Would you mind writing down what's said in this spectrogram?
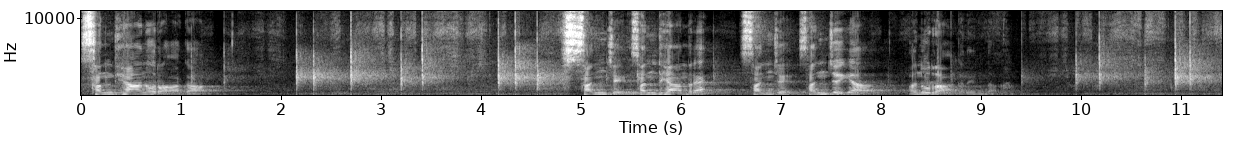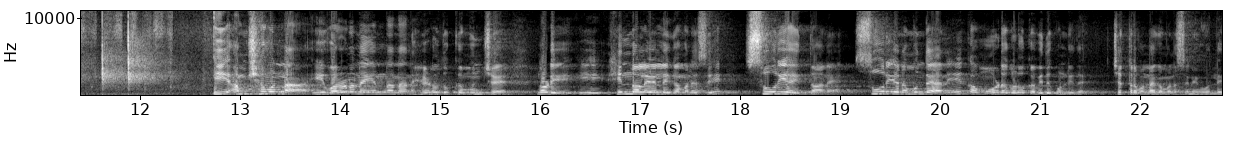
ಸಂಧ್ಯಾನುರಾಗ. ಸಂಜೆ. ಸಂಧ್ಯಾ ಅಂದ್ರೆ ಸಂಜೆ. ಸಂಜೆಯ ಅನುರಾಗದಿಂದ. ಈ ಅಂಶವನ್ನು, ಈ ವರ್ಣನೆಯನ್ನು ನಾನು ಹೇಳೋದಕ್ಕೆ ಮುಂಚೆ, ನೋಡಿ, ಈ ಹಿನ್ನೆಲೆಯಲ್ಲಿ ಗಮನಿಸಿ, ಸೂರ್ಯ ಇದ್ದಾನೆ. ಸೂರ್ಯನ ಮುಂದೆ ಅನೇಕ ಮೋಡಗಳು ಕವಿದುಕೊಂಡಿದೆ. ಚಿತ್ರವನ್ನು ಗಮನಿಸಿ ನೀವು ಅಲ್ಲಿ.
